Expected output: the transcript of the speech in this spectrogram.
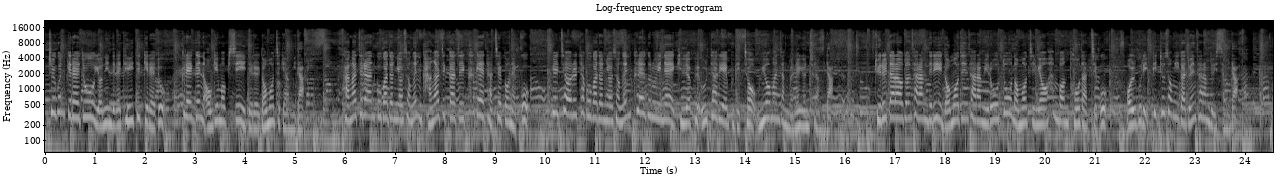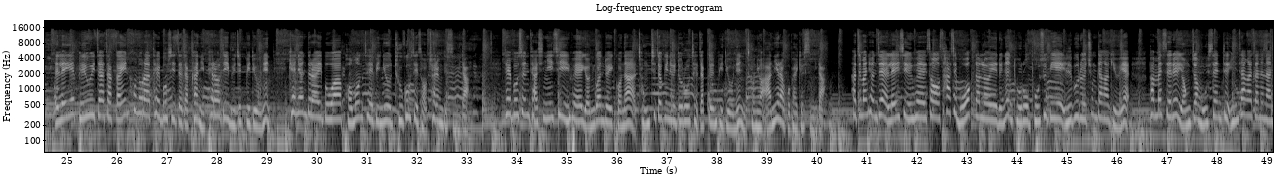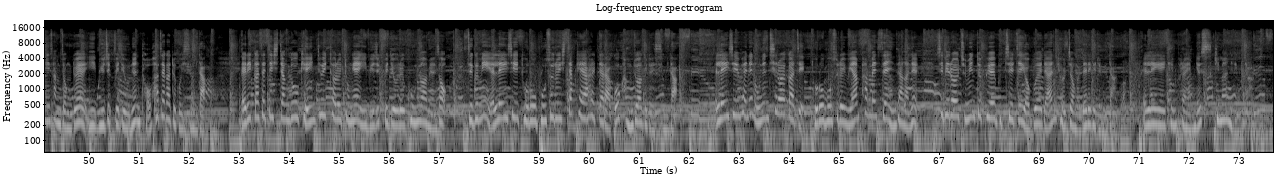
출근길에도 연인들의 데이트길에도 crack은 어김없이 이들을 넘어지게 합니다. 강아지를 안고 가던 여성은 강아지까지 크게 다칠 뻔했고 휠체어를 타고 가던 여성은 crack으로 인해 길 옆의 울타리에 부딪혀 위험한 장면을 연출합니다. 뒤를 따라오던 사람들이 넘어진 사람 위로 또 넘어지며 한 번 더 다치고 얼굴이 피투성이가 된 사람도 있습니다. LA의 배우이자 작가인 호노라 텔봇이 제작한 이 패러디 뮤직비디오는 캐년 드라이브와 버몬트 에비뉴 두 곳에서 촬영됐습니다. 텔봇은 자신이 시의회에 연관돼 있거나 정치적인 의도로 제작된 비디오는 전혀 아니라고 밝혔습니다. 하지만 현재 LA시 의회에서 45억 달러에 이르는 도로 보수비의 일부를 충당하기 위해 판매세를 0.5센트 인상하자는 안이 상정돼 이 뮤직비디오는 더 화제가 되고 있습니다. 에릭 가세티 시장도 개인 트위터를 통해 이 뮤직비디오를 공유하면서 지금이 LA시 도로 보수를 시작해야 할 때라고 강조하기도 했습니다. LA시의회는 오는 7월까지 도로 보수를 위한 판매세 인상안을 11월 주민투표에 붙일지 여부에 대한 결정을 내리게 됩니다. LA18 프라임 뉴스 김하늘입니다.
